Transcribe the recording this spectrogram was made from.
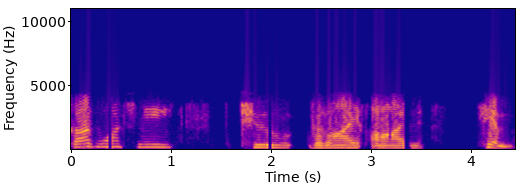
God wants me to rely on Him.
